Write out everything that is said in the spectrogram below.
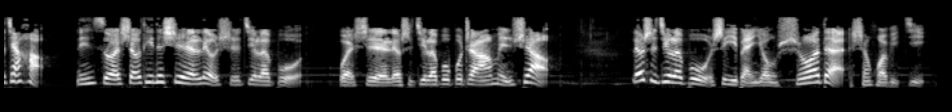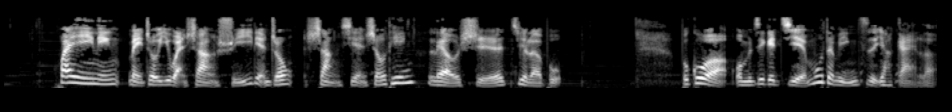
大家好，您所收听的是六十俱乐部，我是六十俱乐部部长敏少。六十俱乐部是一本用说的生活笔记，欢迎您每周一晚上十一点钟上线收听六十俱乐部。不过，我们这个节目的名字要改了。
